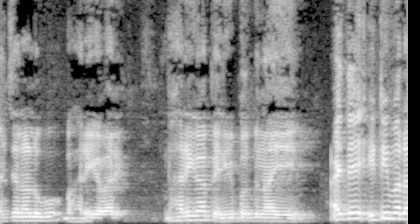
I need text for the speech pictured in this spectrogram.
అంచనాలు భారీగా భారీగా పెరిగిపోతున్నాయి. అయితే ఇటీవల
